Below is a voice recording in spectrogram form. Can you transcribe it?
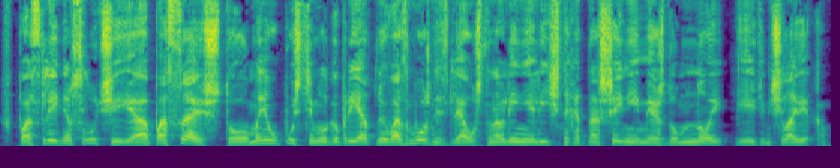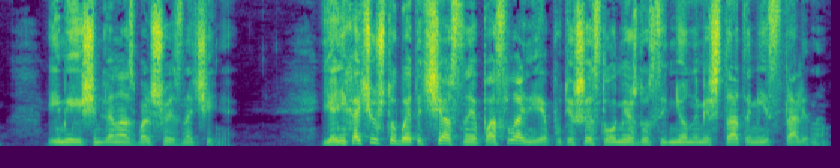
В последнем случае я опасаюсь, что мы упустим благоприятную возможность для установления личных отношений между мной и этим человеком, имеющим для нас большое значение. Я не хочу, чтобы это частное послание путешествовало между Соединенными Штатами и Сталином,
